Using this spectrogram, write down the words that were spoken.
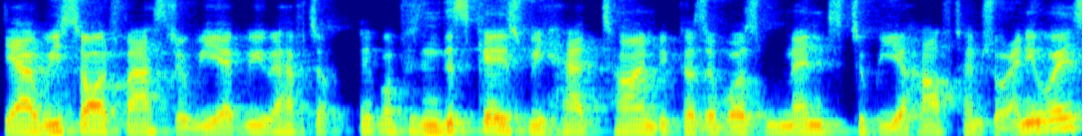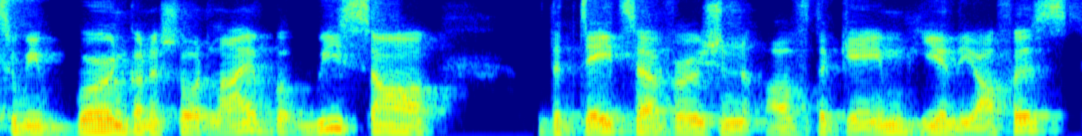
Yeah, we saw it faster. We have, we have to in this case we had time because it was meant to be a halftime show anyway, so we weren't going to show it live, but we saw the data version of the game here in the office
